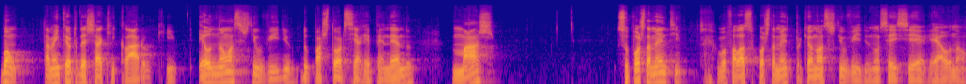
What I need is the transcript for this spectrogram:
Bom, também quero deixar aqui claro que eu não assisti o vídeo do pastor se arrependendo, mas supostamente, vou falar supostamente porque eu não assisti o vídeo, não sei se é real ou não.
